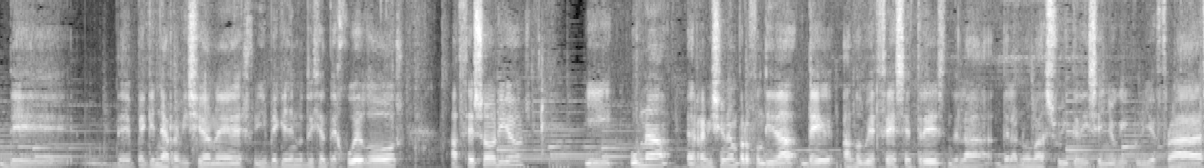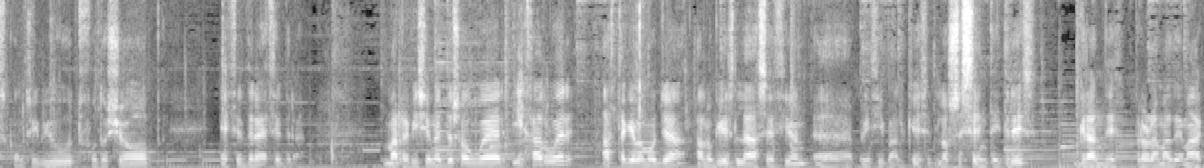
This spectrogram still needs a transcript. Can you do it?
de, pequeñas revisiones y pequeñas noticias de juegos, accesorios y una revisión en profundidad de Adobe CS3 de la, de la nueva suite de diseño que incluye Flash, Contribute, Photoshop, etcétera, etcétera. Más revisiones de software y hardware hasta que vamos ya a lo que es la sección eh, principal, que es los 63 grandes programas de Mac.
